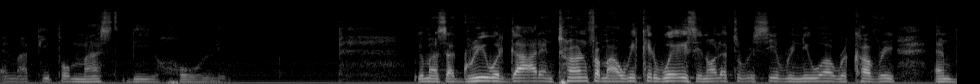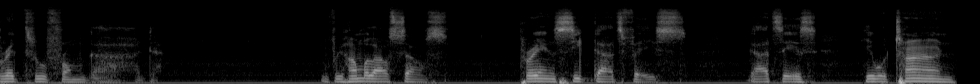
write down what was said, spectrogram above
and my people must be holy. We must agree with God and turn from our wicked ways in order to receive renewal, recovery, and breakthrough from God. If we humble ourselves, pray and seek God's face, God says He will turn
